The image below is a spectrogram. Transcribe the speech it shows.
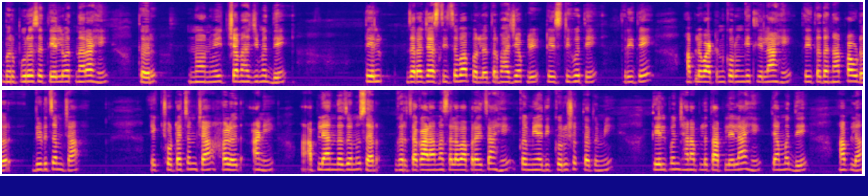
भरपूर असं तेल वतणार आहे. तर नॉनव्हेजच्या भाजीमध्ये तेल जरा जास्तीचं वापरलं तर भाजी आपली टेस्टी होते. तर इथे आपलं वाटण करून घेतलेलं आहे. तर इथं धना पावडर दीड चमचा एक छोटा चमचा हळद आणि आपल्या अंदाजानुसार घरचा काळा मसाला वापरायचा आहे. कमी अधिक करू शकता तुम्ही. तेल पण छान आपलं तापलेलं आहे. त्यामध्ये आपला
